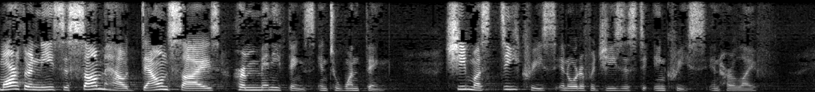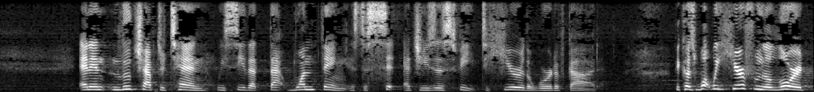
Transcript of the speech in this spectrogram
Martha needs to somehow downsize her many things into one thing. She must decrease in order for Jesus to increase in her life. And in Luke chapter 10, we see that that one thing is to sit at Jesus' feet to hear the word of God. Because what we hear from the Lord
